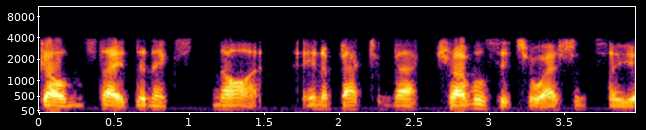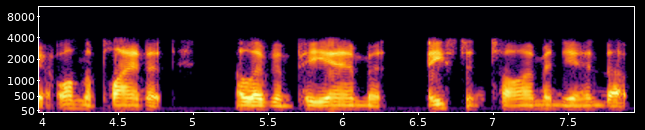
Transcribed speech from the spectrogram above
Golden State the next night in a back to back travel situation. So you're on the plane at 11 p.m. at Eastern time and you end up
